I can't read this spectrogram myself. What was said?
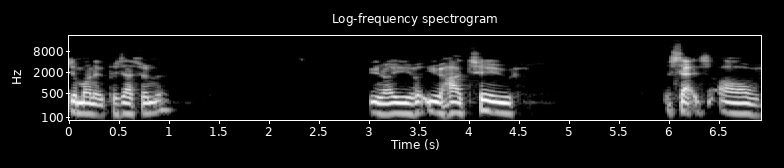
demonic possession you know, you you had two sets of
